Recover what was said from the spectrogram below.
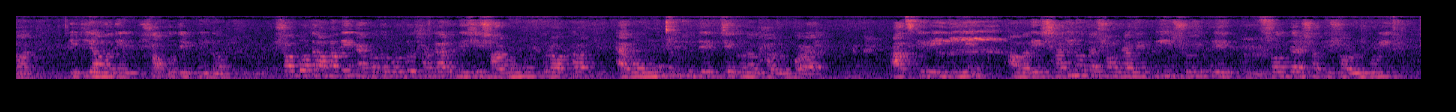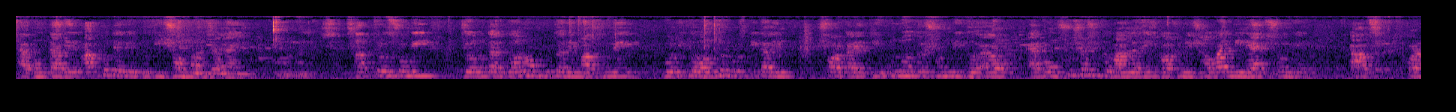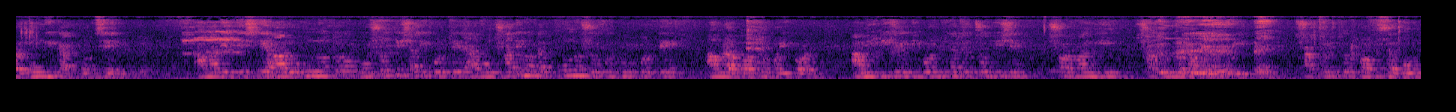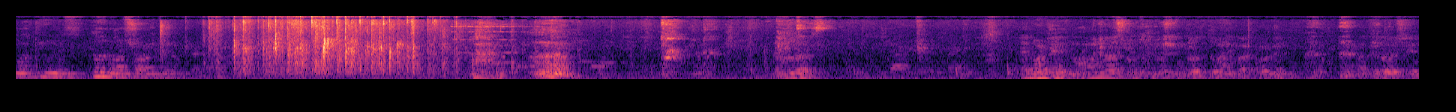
নয় এটি আমাদের শপথের দিন। শপথ আমাদের একতাবদ্ধ থাকার, দেশের সার্বভৌমত্ব রক্ষা এবং মুক্তিযুদ্ধের চেতনা ধারণ করার। আজকের এই দিনে আমাদের স্বাধীনতা সংগ্রামের বীর শহীদদের শ্রদ্ধার সাথে স্মরণ করি এবং তাদের আত্মত্যাগের প্রতি সম্মান জানাই। ছাত্র শ্রমিক জনতার গণ অভ্যুত্থানের মাধ্যমে গঠিত অন্তর্বর্তীকালীন সরকার একটি উন্নত, সমৃদ্ধ এবং সুশাসিত বাংলাদেশ গঠনে সবাই মিলে একসঙ্গে কাজ করার অঙ্গীকার করছে। আমাদের দেশকে আরও উন্নত ও শক্তিশালী করতে এবং স্বাধীনতার পূর্ণ সুফল ভোগ করতে আমরা বদ্ধপরিকর। আমি বিজয় দিবস দুই হাজার চব্বিশের সর্বাঙ্গীন সাফল্য কামনা করি। স্বাক্ষরিত প্রফেসর মোহাম্মদ ইউনুস। ধন্যবাদ সবাইকে। এ পর্যায়ে মহামান্য রাষ্ট্রপতি প্রশ্নোত্তর বাণী পাঠ করবেন। আব্দুল রশিদ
